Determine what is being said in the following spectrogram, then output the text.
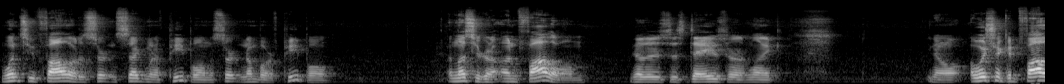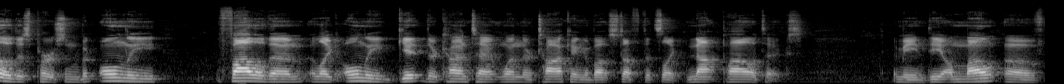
once you've followed a certain segment of people and a certain number of people, unless you're going to unfollow them, you know, there's this days where I'm like, you know, I wish I could follow this person, but only follow them, like only get their content when they're talking about stuff that's like not politics. I mean, the amount of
